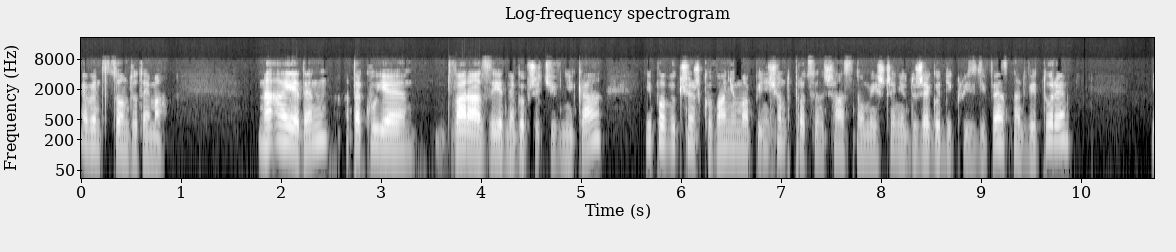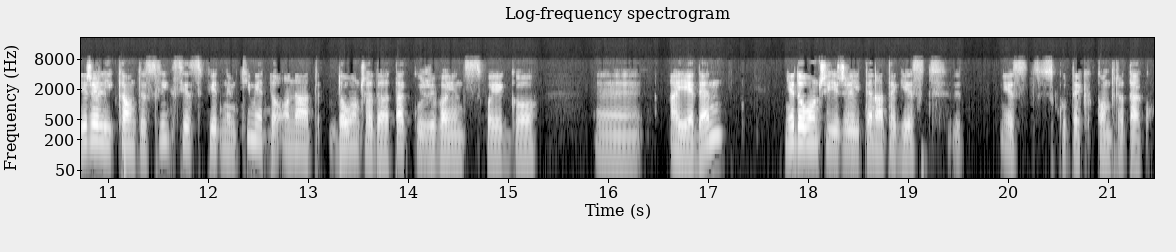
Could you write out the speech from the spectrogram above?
A więc co on tutaj ma? Na A1 atakuje dwa razy jednego przeciwnika i po wyksiążkowaniu ma 50% szans na umieszczenie dużego Decrease Defense na dwie tury. Jeżeli Countess Lix jest w jednym teamie, to ona dołącza do ataku używając swojego e, A1. Nie dołączy, jeżeli ten atak jest, jest skutek kontrataku.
